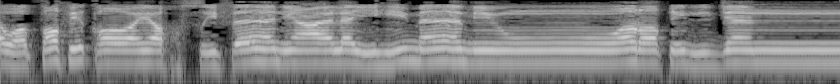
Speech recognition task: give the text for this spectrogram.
وطفقا يخصفان عليهما من ورق الجنه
